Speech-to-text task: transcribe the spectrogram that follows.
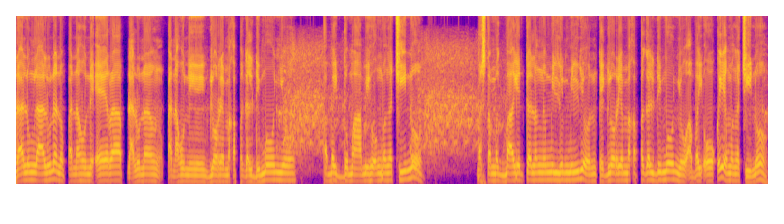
Lalong-lalo na nung panahon ni Erap, lalo na panahon ni Gloria Macapagal Demonyo. Abay, dumami ho ang mga Chino. Basta magbayad ka lang ng milyon-milyon kay Gloria Macapagal Demonyo, abay okay ang mga Chino.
